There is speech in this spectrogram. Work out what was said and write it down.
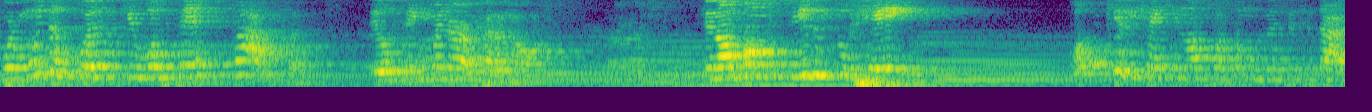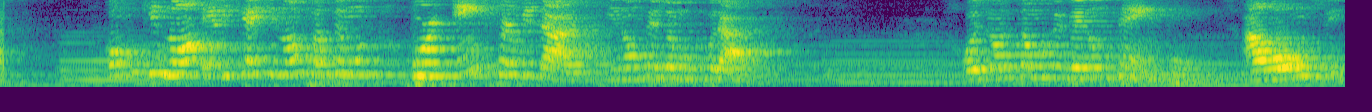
por muitas coisas que você passa. Deus tem o melhor para nós. Se nós somos filhos do rei, como que ele quer que nós passemos necessidades? Como que nós, ele quer que nós passemos por enfermidades e não sejamos curados? Hoje nós estamos vivendo um tempo aonde,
